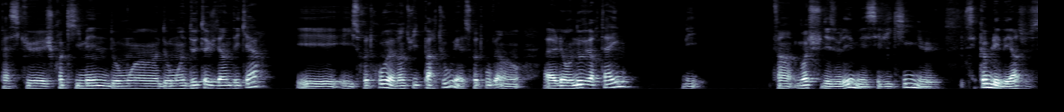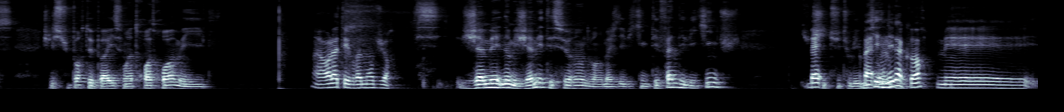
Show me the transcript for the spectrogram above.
Parce que je crois qu'ils mènent d'au moins, d'au moins deux touchdowns d'écart. Et, et, ils se retrouvent à 28 partout et à se retrouver à, aller en overtime. Mais, enfin, moi je suis désolé, mais ces Vikings, euh, c'est comme les Bears. Je, je les supporte pas. Ils sont à 3-3, mais ils... Alors là, t'es vraiment dur jamais, non mais jamais t'es serein devant un match des Vikings. T'es fan des Vikings, tu, tu, bah, tu tous les bah. On est d'accord, mais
